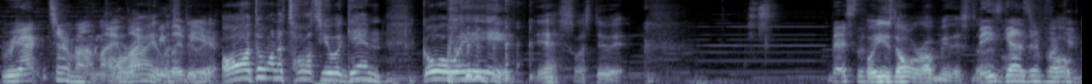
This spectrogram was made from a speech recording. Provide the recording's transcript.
reactor, man. Like, like Alright, we let's live do here. it. Oh, I don't want to talk to you again. Go away. yes, let's do it. The Please don't rob me this time. These guys like, are fucking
